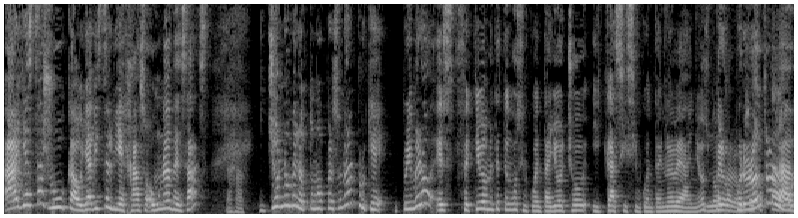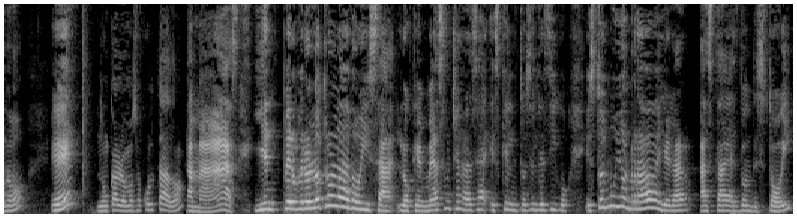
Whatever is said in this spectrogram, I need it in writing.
ah, ya estás ruca o ya diste el viejazo o una de esas, Ajá. yo no me lo tomo personal porque primero es, efectivamente tengo 58 y casi 59 años, Nunca pero por el otro ocultado. lado, ¿eh? Nunca lo hemos ocultado. Jamás. Y en- pero, pero el otro lado, Isa, lo que me hace mucha gracia es que entonces les digo, estoy muy honrada de llegar hasta donde estoy,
